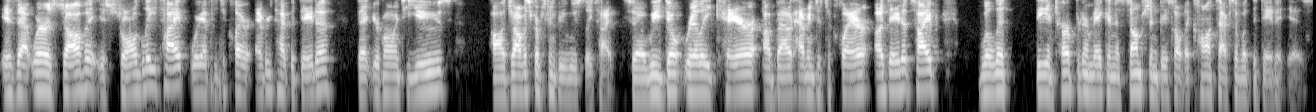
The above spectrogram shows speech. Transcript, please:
Is that whereas Java is strongly typed, where you have to declare every type of data that you're going to use, uh, JavaScript's going to be loosely typed. So we don't really care about having to declare a data type. We'll let the interpreter make an assumption based on the context of what the data is.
